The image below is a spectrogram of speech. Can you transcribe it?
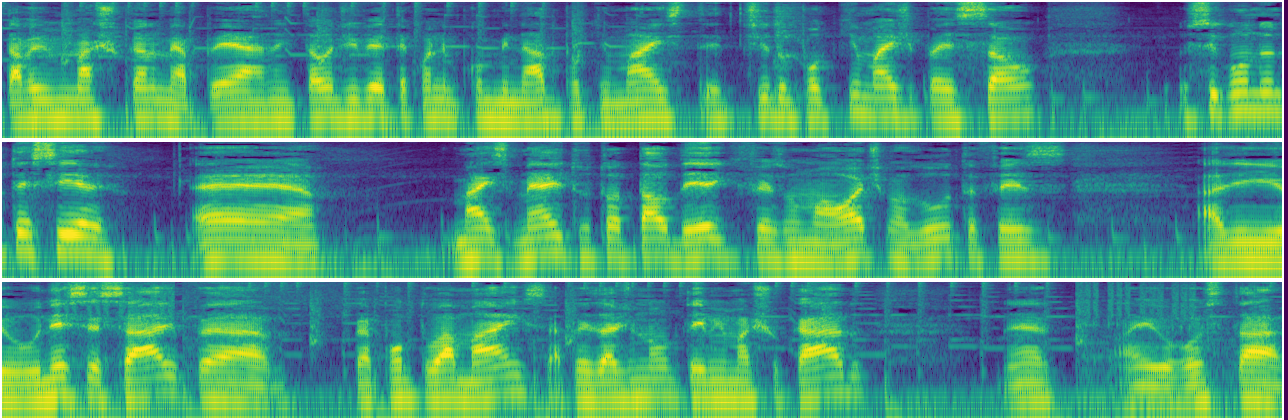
estava me machucando minha perna, então eu devia ter combinado um pouquinho mais, ter tido um pouquinho mais de pressão. O segundo e o terceiro, é, mais mérito total dele, que fez uma ótima luta, fez ali o necessário para pontuar mais, apesar de não ter me machucado, né? Aí o rosto tá,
